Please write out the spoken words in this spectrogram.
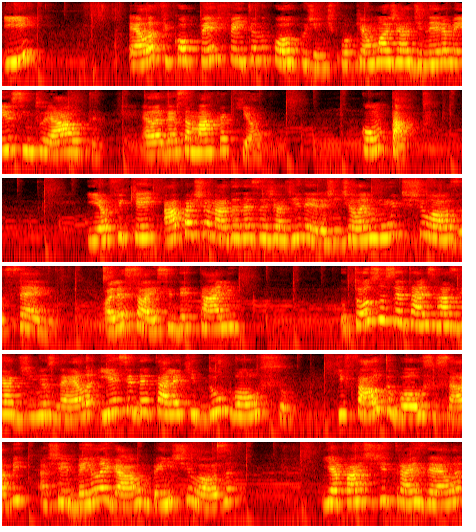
E ela ficou perfeita no corpo, gente, porque é uma jardineira meio cintura alta. Ela é dessa marca aqui, ó. Contato. E eu fiquei apaixonada nessa jardineira, gente. Ela é muito estilosa, sério. Olha só esse detalhe, todos os detalhes rasgadinhos nela e esse detalhe aqui do bolso, que falta o bolso, sabe? Achei bem legal, bem estilosa. E a parte de trás dela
